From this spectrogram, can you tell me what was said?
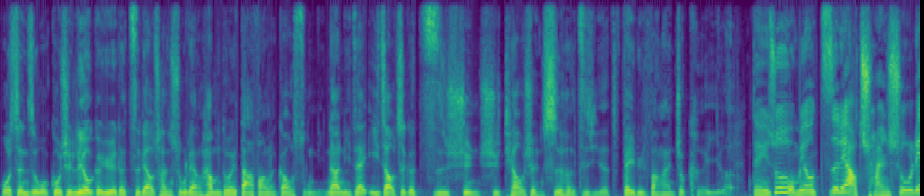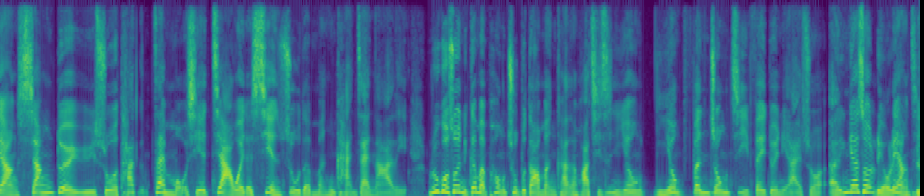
或甚至我过去六个月的资料传输量，他们都会大方的告诉你。那你再依照这个资讯去挑选适合自己的费率方案就可以了。等于说，我们用资料传输量相对于说它在某些价位的限速的门槛在哪里？如果说你根本碰触不到门槛的话，其实你用你用分钟计费对你来说，呃，应该说流量计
